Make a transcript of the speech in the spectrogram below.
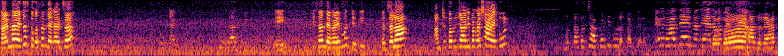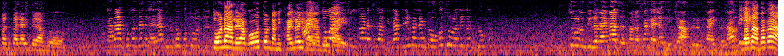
काय म्हणायचं असतं का संध्याकाळचं? ए ती संध्याकाळी म्हणते ती. तर चला आमच्या तरुणच्या आधी बघा शाळेतून. मस्त असं चहा कर की थोडंसं आपल्याला. माझं लय हात पाय दुखायला लागते अगं. तोंड आलंय अगं तोंडाने खायला नाही अगं काय बघा बघा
